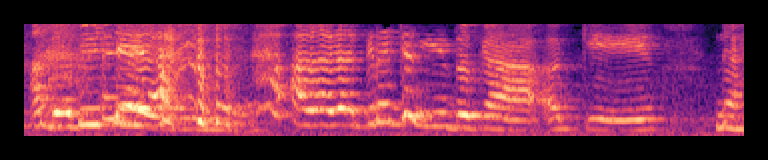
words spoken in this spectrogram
Agak beda Iya. ya. ini ya. Agak-agak greget Oke. Nah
